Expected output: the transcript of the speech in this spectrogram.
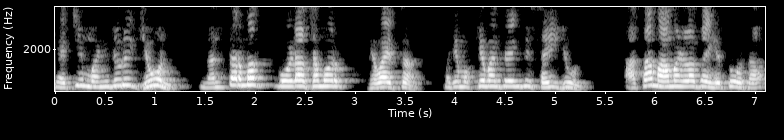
याची मंजुरी घेऊन नंतर मग बोर्डासमोर ठेवायचं. म्हणजे मुख्यमंत्र्यांची सही घेऊन. असा महामंडळाचा हेतू होता.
